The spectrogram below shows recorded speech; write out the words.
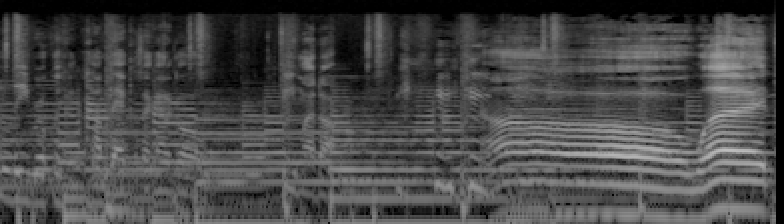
finna leave real quick and come back because I gotta go feed my dog. Oh, what?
